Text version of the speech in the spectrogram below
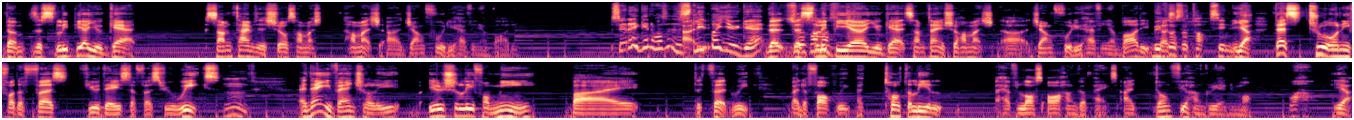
the the sleepier you get, sometimes it shows how much how much uh, junk food you have in your body. Say that again. What's it? The Uh, you get? The, the how much- sleepier you get, sometimes it shows how much uh, junk food you have in your body Because the toxin. is- Yeah, that's true only for the first few days, the first few weeks. Mm. And then eventually, usually for me, by the third week, by the fourth week, I totally have lost all hunger pangs. I don't feel hungry anymore. Wow. Yeah.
